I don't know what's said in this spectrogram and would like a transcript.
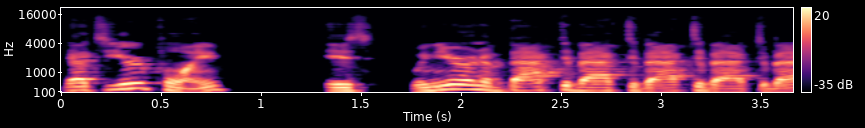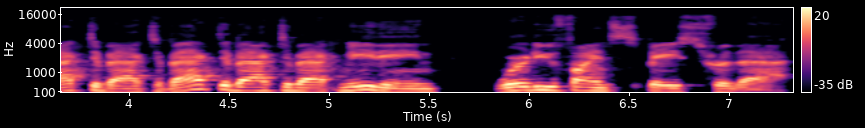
Now, to your point, is when you're in a back to back to back to back to back to back to back to back to back meeting, where do you find space for that?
